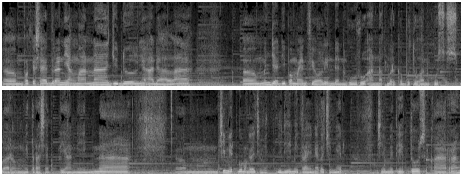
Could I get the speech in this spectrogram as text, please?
um, podcast Hydran Yang mana judulnya adalah um, Menjadi pemain violin dan guru anak berkebutuhan khusus bareng Mitra Septiani. Nah um, Cimit, gue manggilnya Cimit. Jadi Mitra ini atau Cimit Cimit itu sekarang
